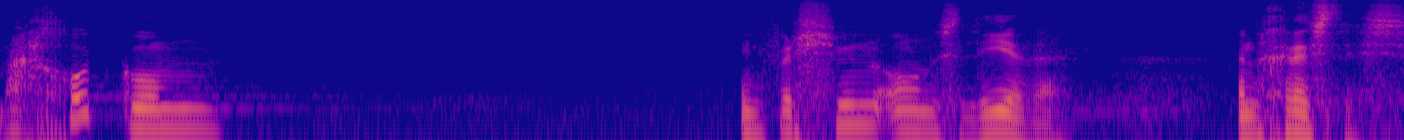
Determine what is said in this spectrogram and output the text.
Maar God kom en versoen ons lewe in Christus.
